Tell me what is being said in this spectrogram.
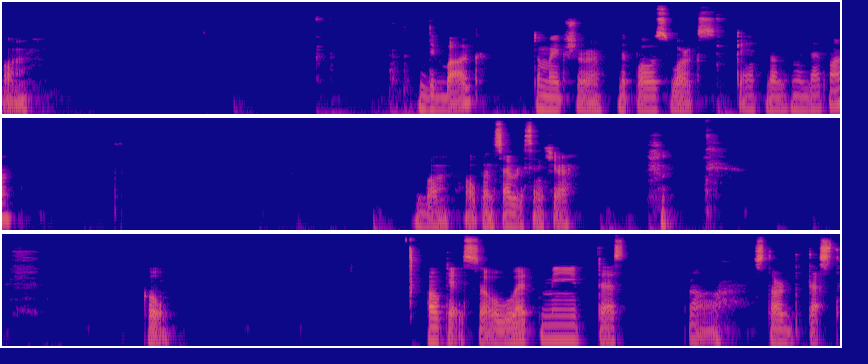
Boom. Debug to make sure the pause works. Okay, don't need that one. Boom opens everything here cool Okay, so let me test, uh, start the test.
